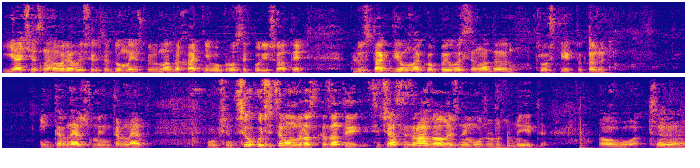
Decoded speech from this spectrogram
Я, чесно говоря, лишився вдома, я ж кажу, треба хатні вопроси порішати. Плюс так діл накопилося, треба трошки, як то кажуть, інтернет, інтернет. В общем, все хочеться вам розказати зараз і зразу, але ж не можу, розумієте? От. е,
